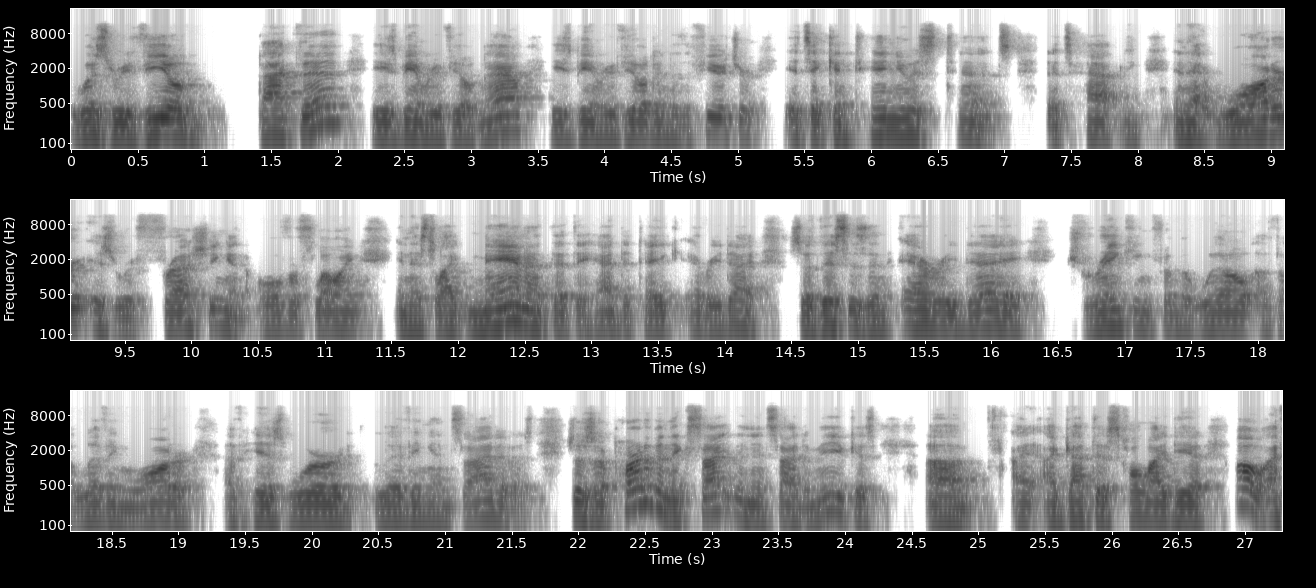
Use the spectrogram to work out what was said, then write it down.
was revealed back then, he's being revealed now, he's being revealed into the future. It's a continuous tense that's happening. And that water is refreshing and overflowing. And it's like manna that they had to take every day. So this is an everyday drinking from the well of the living water of his word living inside of us. So there's a part of an excitement inside of me because uh, I, I, got this whole idea. Oh, I,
